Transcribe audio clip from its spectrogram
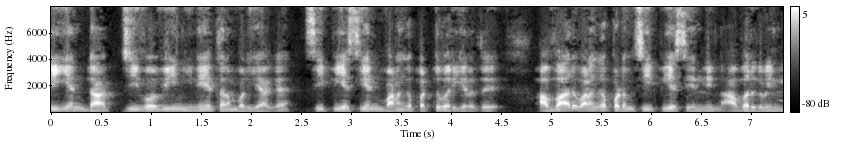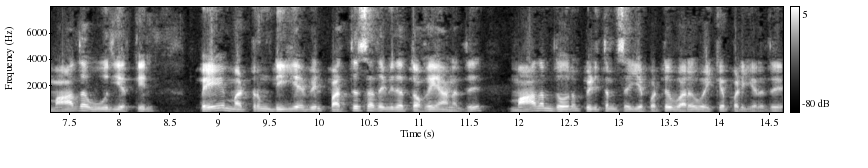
TN dot ஜிஓவியின் இணையதளம் வழியாக சிபிஎஸ் எண் வழங்கப்பட்டு வருகிறது. அவ்வாறு வழங்கப்படும் சிபிஎஸ் எண்ணில் அவர்களின் மாத ஊதியத்தில் பே மற்றும் டிஏவில் பத்து சதவீத தொகையானது மாதந்தோறும் பிடித்தம் செய்யப்பட்டு வரவு வைக்கப்படுகிறது.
